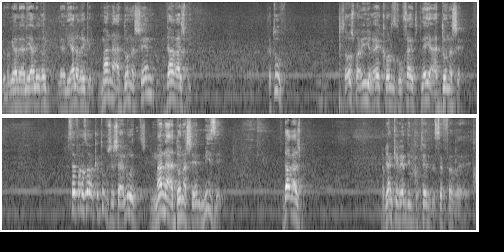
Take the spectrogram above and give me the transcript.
בנוגע לעלייה, לרג, לעלייה לרגל, מנה אדון השם דר רשב"י. כתוב, שלוש פעמים יראה כל זכורך את פני האדון השם. בספר הזוהר כתוב ששאלו את מנה אדון השם, מי זה? דר רשב"י. רבי ינקב עמדין כותב בספר... אה,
